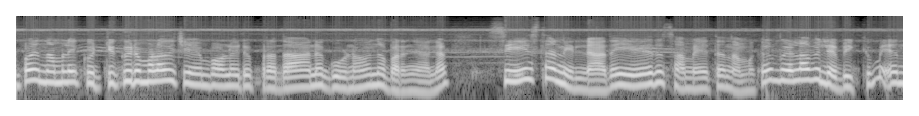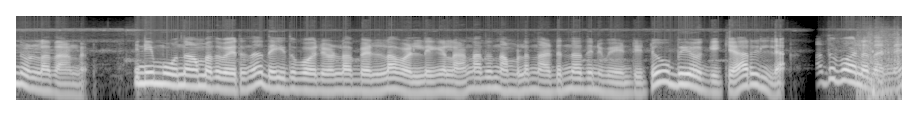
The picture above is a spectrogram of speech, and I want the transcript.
ഇപ്പോൾ നമ്മൾ ഈ കുറ്റി കുരുമുളക് ചെയ്യുമ്പോൾ ഒരു പ്രധാന ഗുണമെന്ന് പറഞ്ഞാൽ സീസൺ ഇല്ലാതെ ഏത് സമയത്ത് നമുക്ക് വിളവ് ലഭിക്കും എന്നുള്ളതാണ്. ഇനി മൂന്നാമത് വരുന്നത് ഇതുപോലെയുള്ള വെള്ളവള്ളികളാണ്. അത് നമ്മൾ നടുന്നതിന് വേണ്ടിയിട്ട് ഉപയോഗിക്കാറില്ല. അതുപോലെ തന്നെ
